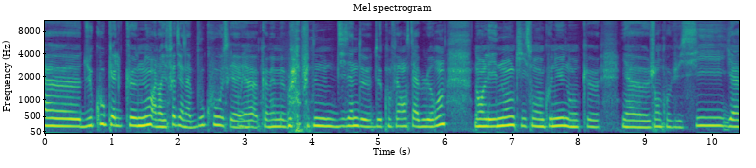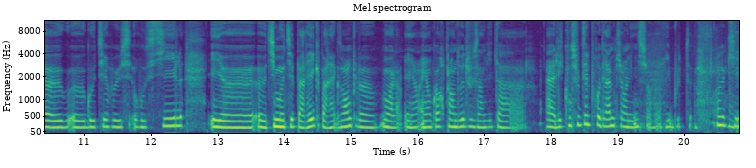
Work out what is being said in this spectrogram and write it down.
Euh, du coup, quelques noms. Alors, en fait, il y en a beaucoup, parce qu'il y, a quand même plus d'une dizaine de, de, conférences table ronde. Dans les noms qui sont connus, donc, euh, il y a euh, Jean Convucy, il y a euh, Gauthier Roussil et Timothée Paric, par exemple. voilà. Et, et, encore plein d'autres. Je vous invite à, à, aller consulter le programme qui est en ligne sur Reboot. Ok.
